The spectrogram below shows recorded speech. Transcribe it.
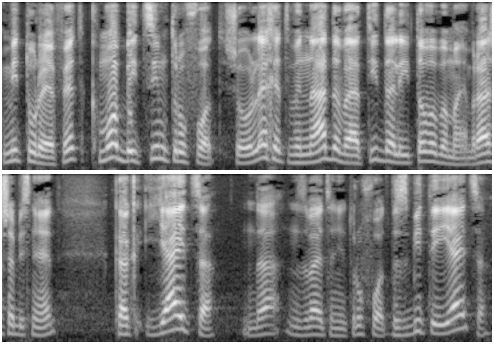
митурефет, кмо бейцим труфот, шоулехет венада ватида лейтова бамаем. Раша объясняет, как яйца, да, называются они труфот, взбитые яйца,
